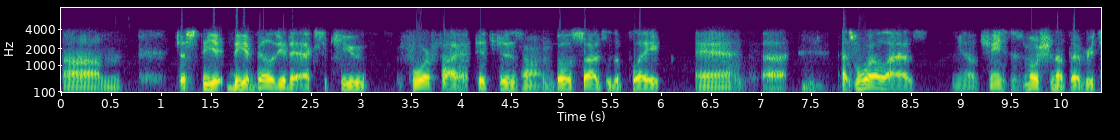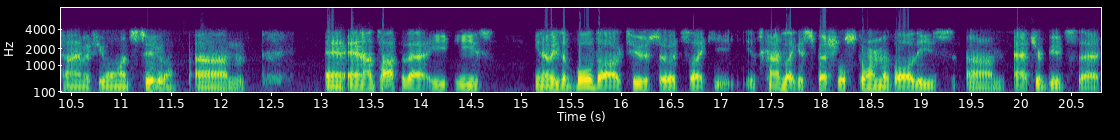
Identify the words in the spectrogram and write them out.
Um, just the, the ability to execute four or five pitches on both sides of the plate, and uh, as well as you know change his motion up every time if he wants to. Um, and, and on top of that, he, he's you know he's a bulldog too, so it's like he, it's kind of like a special storm of all these um, attributes that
